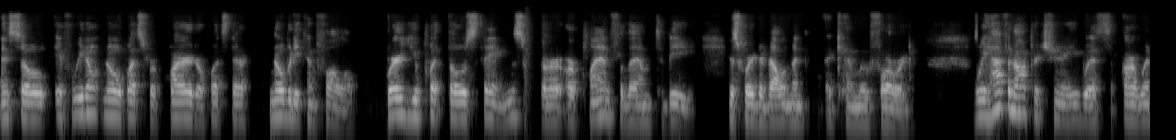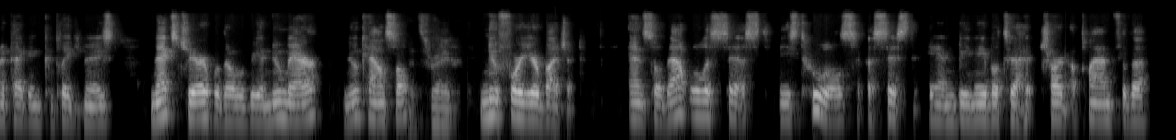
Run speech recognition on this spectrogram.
And so if we don't know what's required or what's there, nobody can follow where you put those things or, or plan for them to be is where development can move forward. We have an opportunity with our Winnipeg and complete communities. Next year, there will be a new mayor, new council. That's right. New four year budget. And so that will assist, these tools assist in being able to chart a plan for the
